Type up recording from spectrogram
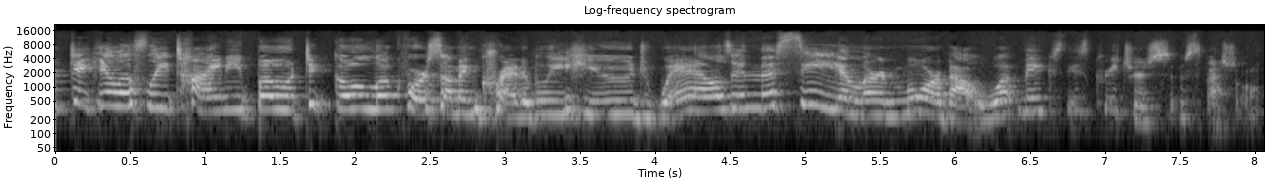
ridiculously tiny boat to go look for some incredibly huge whales in the sea and learn more about what makes these creatures so special.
